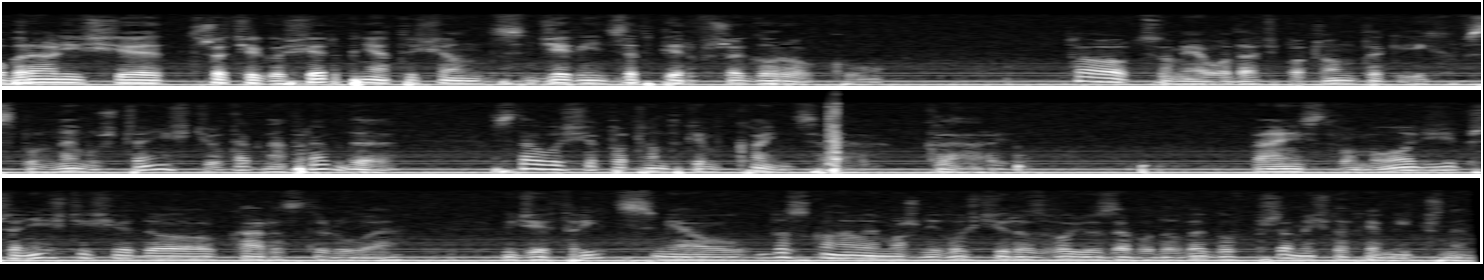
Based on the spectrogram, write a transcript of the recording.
Pobrali się 3 sierpnia 1901 roku. To, co miało dać początek ich wspólnemu szczęściu, tak naprawdę stało się początkiem końca Klary. Państwo młodzi przenieśli się do Karlsruhe. gdzie Fritz miał doskonałe możliwości rozwoju zawodowego w przemyśle chemicznym.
